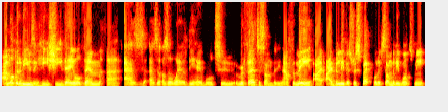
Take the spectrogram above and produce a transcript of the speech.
I'm not going to be using he, she, they, or them uh, as, as, as a way of being able to refer to somebody. Now, for me, I, I believe it's respectful. If somebody wants me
